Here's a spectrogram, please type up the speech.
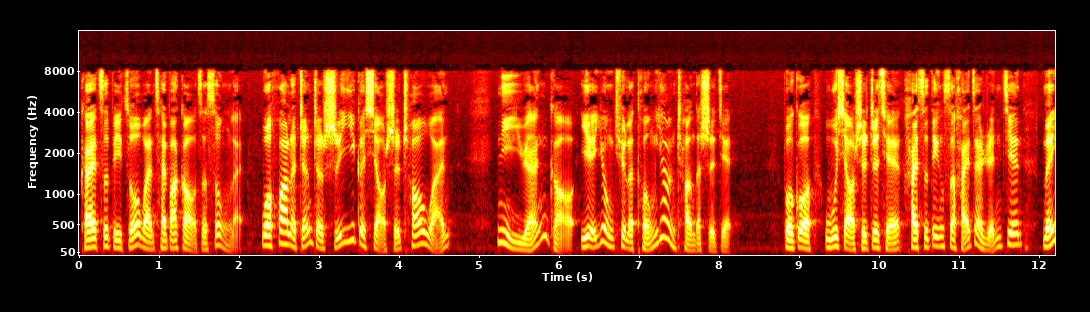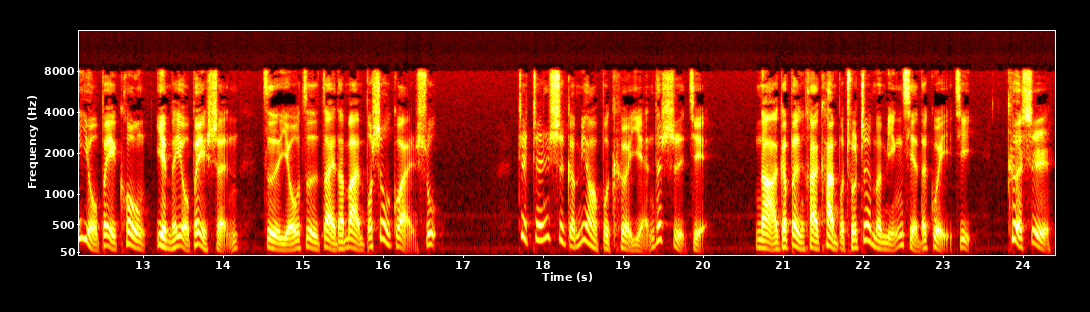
凯茨比昨晚才把稿子送来，我花了整整十一个小时抄完，拟原稿也用去了同样长的时间。不过五小时之前，海斯丁斯还在人间，没有被控，也没有被审，自由自在的满不受管束。这真是个妙不可言的世界，哪个笨汉看不出这么明显的诡计？可是，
